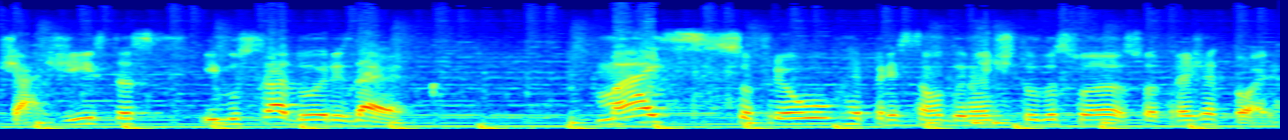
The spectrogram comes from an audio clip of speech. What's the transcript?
chargistas e ilustradores da época. Mas sofreu repressão durante toda a sua, sua trajetória.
